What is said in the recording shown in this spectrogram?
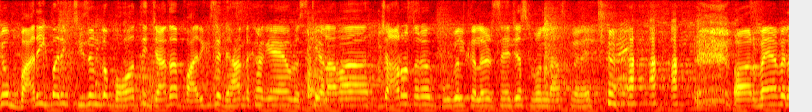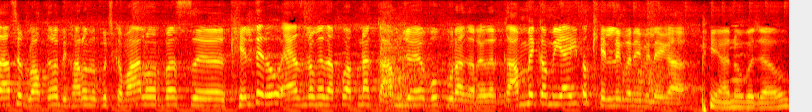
जो बारीक बारीक चीज़ें उनका बहुत ही ज़्यादा बारीकी से ध्यान रखा गया है और उसके अलावा चारों तरफ़ गूगल कलर्स हैं जस्ट वन लास्ट मिनट और मैं पे लास्ट में ब्लॉग कर रहा हूँ, दिखा रहा हूँ कुछ कमाल और बस खेलते रहो एज लॉन्ग एज आपको अपना काम जो है वो पूरा कर रहे हो। अगर काम में कमी आई तो खेलने को नहीं मिलेगा। पियानो बजाओ।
